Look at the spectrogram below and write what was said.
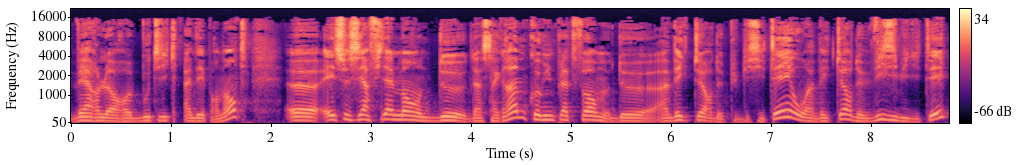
vers leur boutique indépendante, euh, et se sert finalement de d'Instagram comme une plateforme de un vecteur de publicité ou un vecteur de visibilité,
